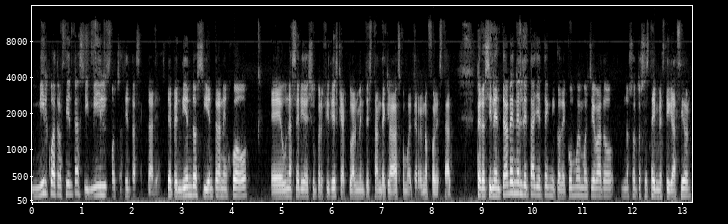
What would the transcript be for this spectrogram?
1.400 y 1.800 hectáreas, dependiendo si entran en juego eh, una serie de superficies que actualmente están declaradas como de terreno forestal. Pero sin entrar en el detalle técnico de cómo hemos llevado nosotros esta investigación,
